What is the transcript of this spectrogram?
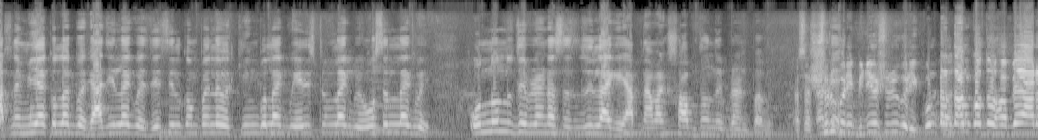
আপনি মিয়াকো লাগবে গাজি লাগবে জেসিল কোম্পানি লাগবে কিংবো লাগবে এরিস্টন লাগবে ওসেল লাগবে অন্য অন্য যে ব্র্যান্ড আছে যদি লাগে আপনি আমাকে সব ধরনের ব্র্যান্ড পাবেন। আচ্ছা শুরু করি ভিডিও শুরু করি। কোনটার দাম কত হবে আর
